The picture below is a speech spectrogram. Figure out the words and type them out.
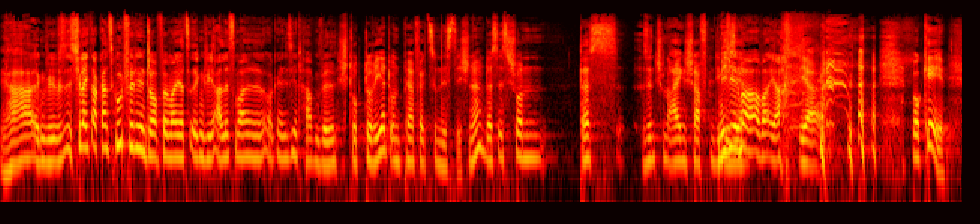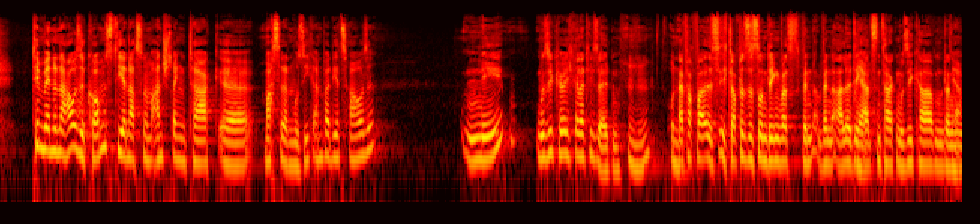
Ja, irgendwie, es ist vielleicht auch ganz gut für den Job, wenn man jetzt irgendwie alles mal organisiert haben will. strukturiert und perfektionistisch, ne? Das ist schon, das sind schon Eigenschaften, die Nicht immer, aber ja. Ja. okay. Tim, wenn du nach Hause kommst, hier nach so einem anstrengenden Tag, äh, machst du dann Musik an bei dir zu Hause? Nee, Musik höre ich relativ selten. Und Einfach weil es, ich glaube, das ist so ein Ding, was, wenn, wenn alle den Ja. ganzen Tag Musik haben, dann Ja.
